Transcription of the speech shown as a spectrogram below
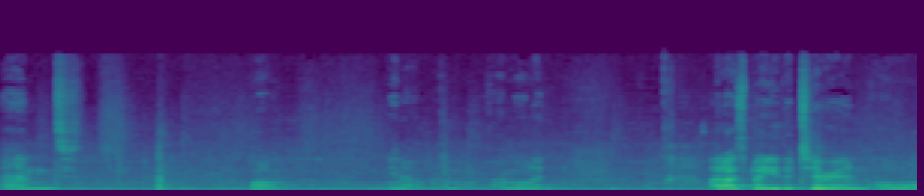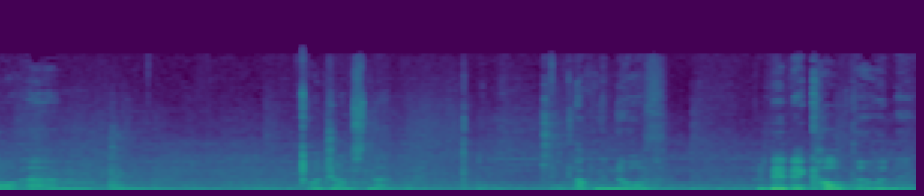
And, well, you know, I'm, I'm all in. I like to play either Tyrion or um, or Jon Snow up in the north. It'd be a bit cold though, wouldn't it?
